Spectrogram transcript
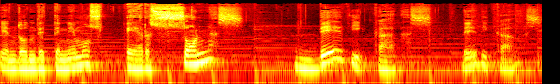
en donde tenemos personas dedicadas, dedicadas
